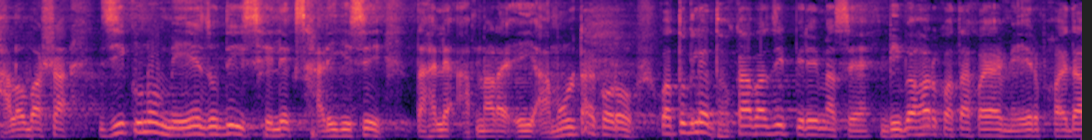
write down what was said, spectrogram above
ভালোবাসা যে কোনো মেয়ে যদি ছেলে ছাড়ি গেছে, তাহলে আপনারা এই আমলটা করো। কতগুলো ধোকাবাজি, প্রেম আছে। বিবাহর কথা কয়া মেয়ের ফয়দা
